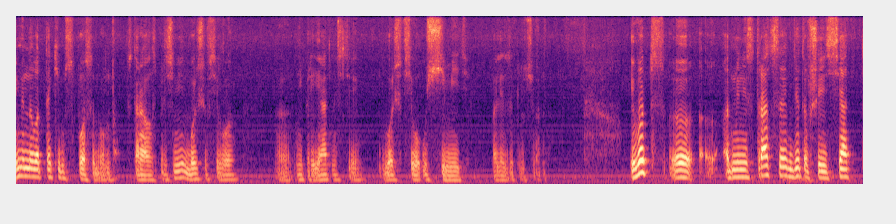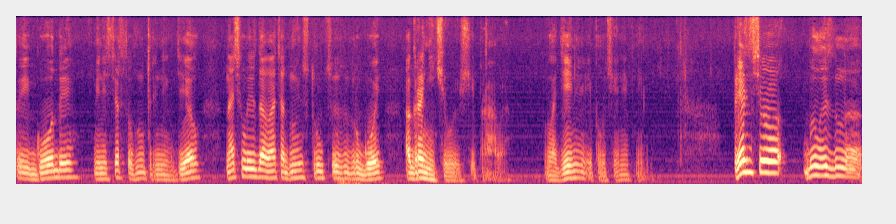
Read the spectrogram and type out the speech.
именно вот таким способом старалась причинить больше всего э, неприятностей, больше всего ущемить политзаключенных. И вот э, администрация где-то в 60-е годы, Министерство внутренних дел, начала издавать одну инструкцию за другой, ограничивающие право владения и получения книги. Прежде всего, была издана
